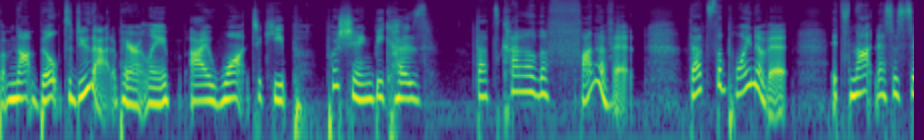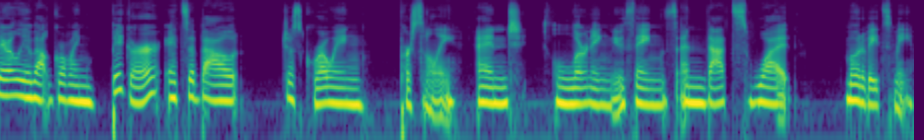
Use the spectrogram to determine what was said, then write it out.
I'm not built to do that, apparently. I want to keep pushing because that's kind of the fun of it. That's the point of it. It's not necessarily about growing bigger, it's about just growing personally and learning new things. And that's what motivates me.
